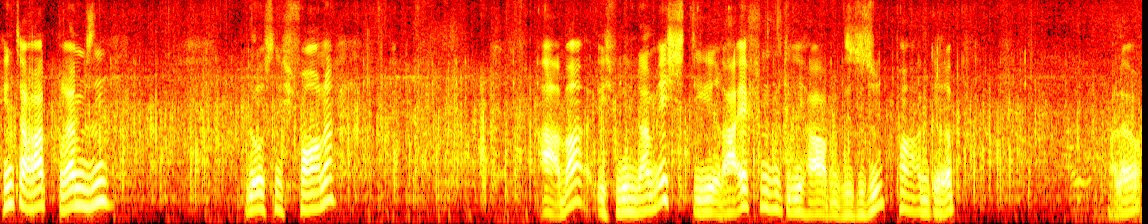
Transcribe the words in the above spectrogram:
Hinterrad bremsen, bloß nicht vorne. Aber ich wundere mich, die Reifen, die haben super Grip. Hallo.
